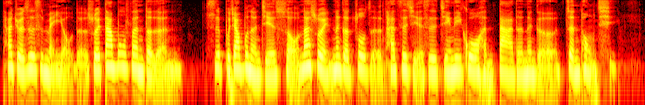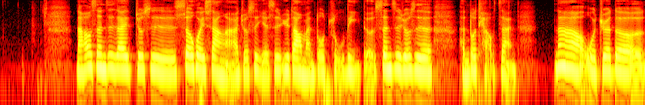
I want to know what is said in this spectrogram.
他觉得这是没有的，所以大部分的人是不叫不能接受。那所以那个作者他自己也是经历过很大的那个阵痛期，然后甚至在就是社会上啊，就是也是遇到蛮多阻力的，甚至就是很多挑战。那我觉得。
